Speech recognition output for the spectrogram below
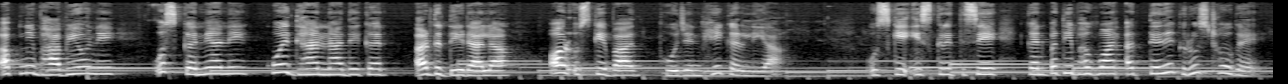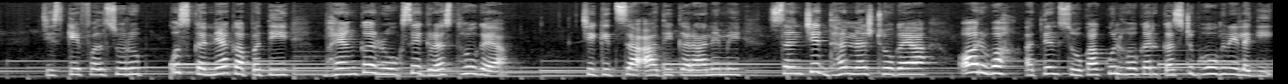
अपनी भाभीियों ने, उस कन्या ने कोई ध्यान ना देकर अर्ध दे डाला और उसके बाद भोजन भी कर लिया। उसके इस कृत्य से गणपति भगवान अत्यधिक रुष्ट हो गए, जिसके फलस्वरूप उस कन्या का पति भयंकर रोग से ग्रस्त हो गया। चिकित्सा आदि कराने में संचित धन नष्ट हो गया और वह अत्यंत शोकाकुल होकर कष्ट भोगने लगी।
